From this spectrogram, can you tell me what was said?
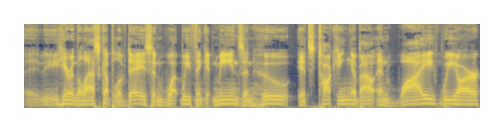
here in the last couple of days and what we think it means and who it's talking about and why we are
